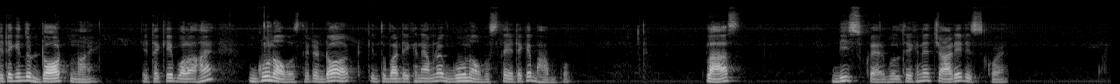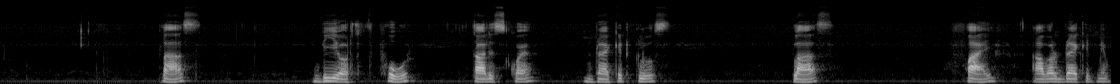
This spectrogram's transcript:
এটা কিন্তু ডট নয়। এটাকে বলা হয় গুণ অবস্থা। এটা ডট, কিন্তু বাট এখানে আমরা গুণ অবস্থা এটাকে ভাববো। প্লাস বি স্কোয়ার বলতে এখানে চারের স্কোয়ার প্লাস বি অর্থাৎ ফোর তার square bracket close plus five আবার ব্র্যাকেট নেব।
